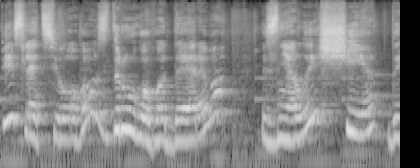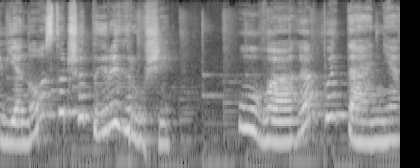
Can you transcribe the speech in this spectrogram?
після цього, з другого дерева зняли ще 94 груші. Увага, питання!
